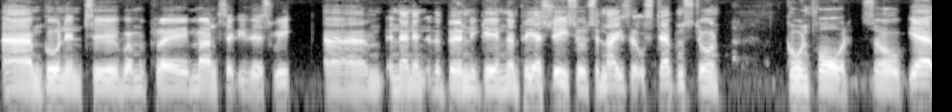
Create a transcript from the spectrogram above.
Um, going into when we play Man City this week, um, and then into the Burnley game, then PSG. So it's a nice little stepping stone going forward. So yeah,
